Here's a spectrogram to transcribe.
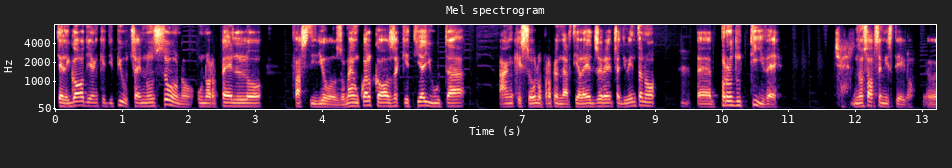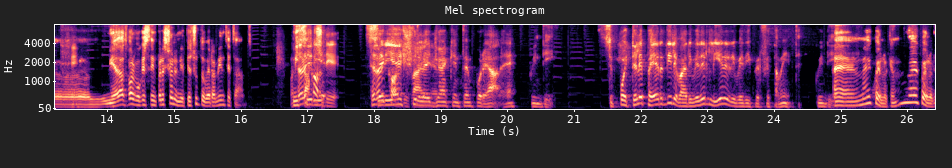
te le godi anche di più, cioè non sono un orpello fastidioso, ma è un qualcosa che ti aiuta anche solo proprio andarti a leggere, cioè diventano mm. eh, produttive. Certo. Non so se mi spiego. Uh, mi ha dato proprio questa impressione, mi è piaciuto veramente tanto. Mi se, ricordi, se, se riesci, leggi anche in tempo reale, eh? quindi se poi te le perdi, le vai a rivedere lì e le rivedi perfettamente. Quindi... Eh, è quello che, è quello che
